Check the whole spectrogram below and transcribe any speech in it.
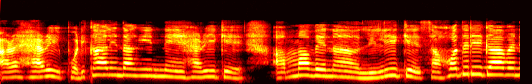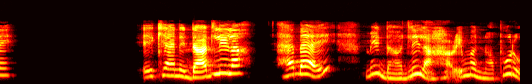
අර හැරි පොඩි කාලිඳං ඉන්නේ හැරිගේ අම්මා වෙන ලිලිගේ සහෝදරී ගාවනේ. ඒ කියන්නේ ඩඩ්ලිලා. හැබැයි මේ ඩඩ්ලිලා හරිම නපුරු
